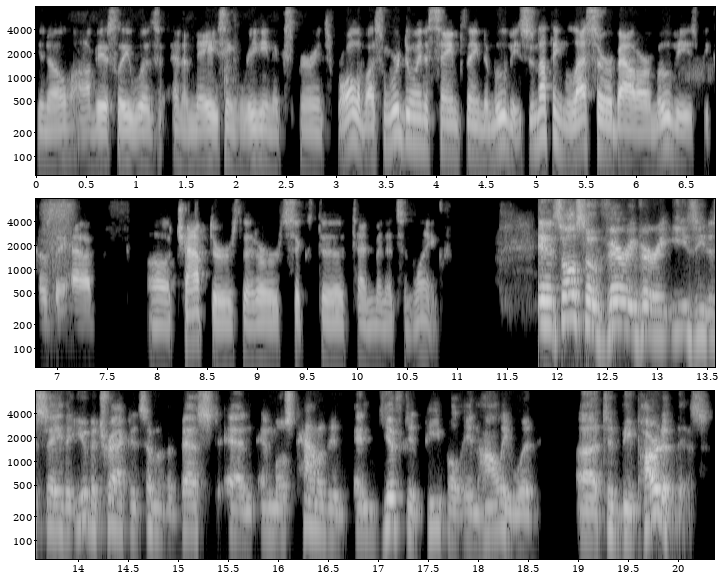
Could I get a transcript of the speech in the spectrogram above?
you know, obviously was an amazing reading experience for all of us. And we're doing the same thing to movies. There's nothing lesser about our movies because they have uh, chapters that are six to 10 minutes in length. And it's also very, very easy to say that you've attracted some of the best and, and most talented and gifted people in Hollywood uh, to be part of this.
